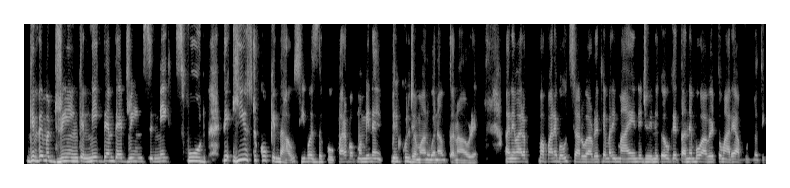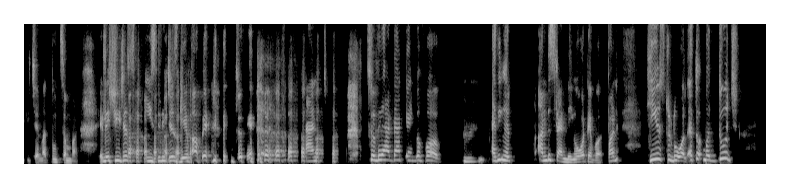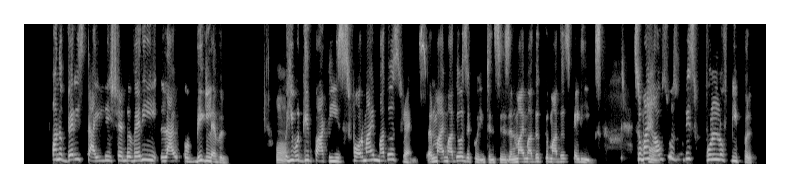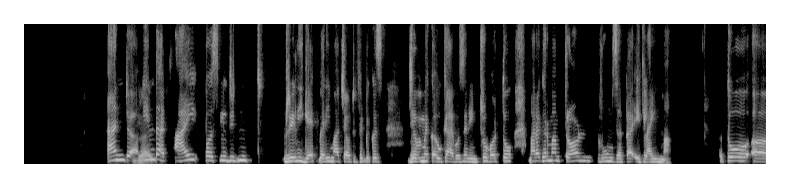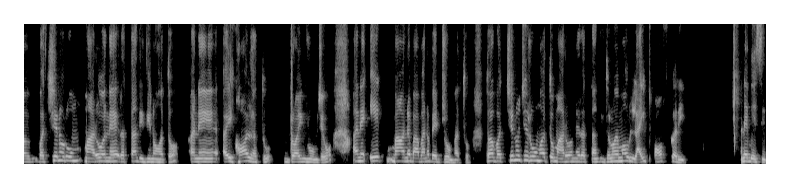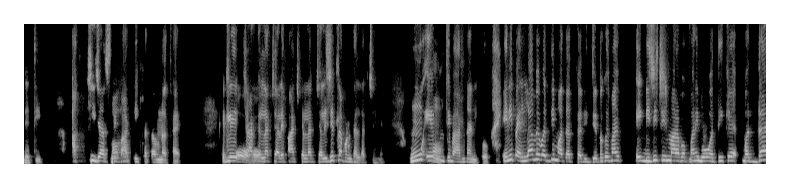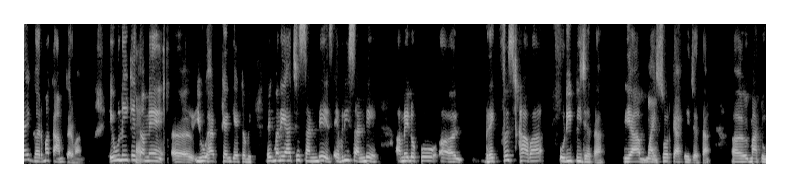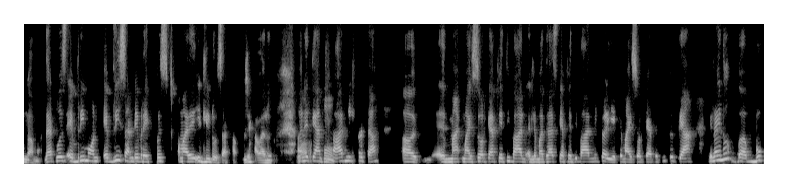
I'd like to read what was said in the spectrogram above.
give them a drink and make them their drinks and makes food. They, he used to cook in the house. He was the cook. મારા પપ્પા મમ્મીને બિલકુલ જમવાનું બનાવતા ના આવડે અને મારા પપ્પાને બહુ જ સારું આવડે એટલે મારી માએ એને જોઈને કહ્યું કે તને બહુ આવડે તો મારે આવવું જ નથી કિચનમાં તું જ સંભાળ એટલે she just easily just gave up everything to and so they had that kind of a, mm, I think, a understanding or whatever. But he used to do all that. So Madhuj, on a very stylish and a very a big level, oh. he would give parties for my mother's friends and my mother's acquaintances and my mother mother's colleagues. So my oh. house was always full of people. And uh, right. in that, I personally didn't really get very much out of it because જેવું મેં કહ્યું કે I was an introvert તો મારા ઘરમાં આમ ત્રણ rooms હતા એક લાઈનમાં તો વચ્ચેનો રૂમ મારો અને રત્ના દીદીનો હતો અને એક હોલ હતું ડ્રોઈંગ રૂમ જેવું અને એક બા અને બાબાનો બેડરૂમ હતો. તો આ વચ્ચેનો જે રૂમ હતો મારો અને રત્ના દીદીનો એમાં હું લાઇટ ઓફ કરી અને બેસી રહેતી. આખી જાસની પાર્ટી ખતમ ન થાય. એટલે ચાર કલાક ચાલે પાંચ કલાક ચાલે જેટલા પણ કલાક ચાલે. હું એ હમ. રૂમથી બહાર ના નીકળું એની પહેલા મેં બધી મદદ કરી હતી બીકોઝ માય એક બીજી ચીજ મારા પપ્પાની બહુ હતી કે બધાએ ઘરમાં કામ કરવાનું એવું નહીં કે હમ. તમે you have can get away like મને યાદ છે સન્ડેઝ એવરી સન્ડે અમે લોકો બ્રેકફાસ્ટ ખાવા ઉડીપી જતા યા મૈસોર કેફે જતા અ, માટુંગામાં that was every morn every Sunday breakfast અમારે ઇડલી ઢોસા ખાવ- જે ખાવાનું અને Wow. ત્યાંથી હમ. બહાર નીકળતા અ, કેફેથી કેફે થી બહાર એટલે મદ્રાસ કેફે થી બહાર નીકળીએ કે માઇસોર કેફે થી તો ત્યાં પેલા એનો બુક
